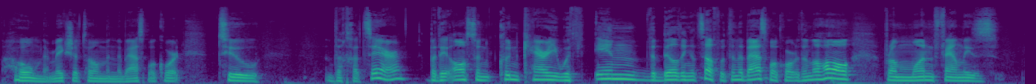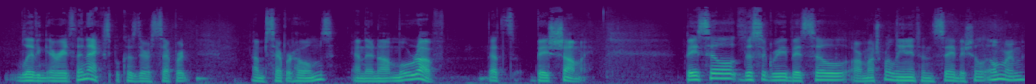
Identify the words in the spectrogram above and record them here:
home, their makeshift home in the basketball court, to the chatzer, but they also couldn't carry within the building itself, within the basketball court, within the hall, from one family's living area to the next, because they're separate, um, separate homes and they're not murav. That's Beis Shammai. Beis Hillel disagree. Beis Hillel are much more lenient and say Beis Hillel Omrim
